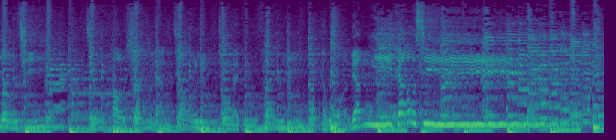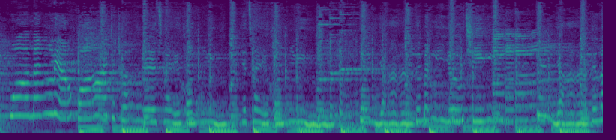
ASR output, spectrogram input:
有情，就好像两角菱从来不分离呀，我俩一条心。我们俩划着船儿彩虹里呀彩虹里，的呀的没有情，的呀的老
